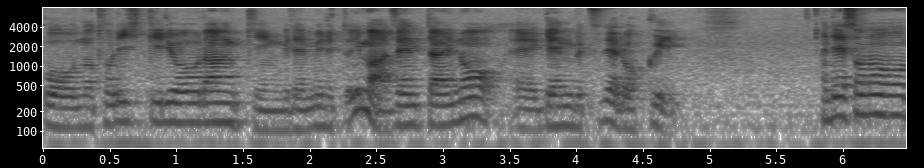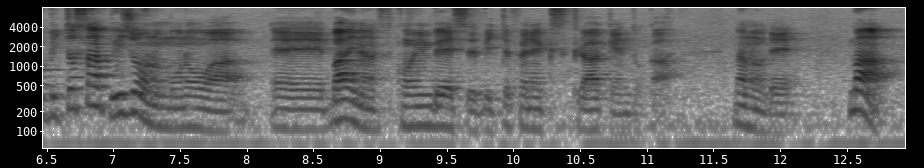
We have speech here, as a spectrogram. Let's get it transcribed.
光の取引量ランキングで見ると今は全体の、えー、現物で6位でそのビットスタンプ以上のものは、えー、バイナンス、コインベース、ビットフェネックス、クラーケンとかなのでまあ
